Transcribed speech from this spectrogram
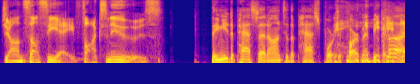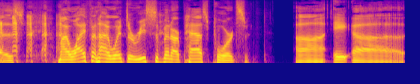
John Saucier, Fox News. They need to pass that on to the passport department because my wife and I went to resubmit our passports uh, a, uh,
